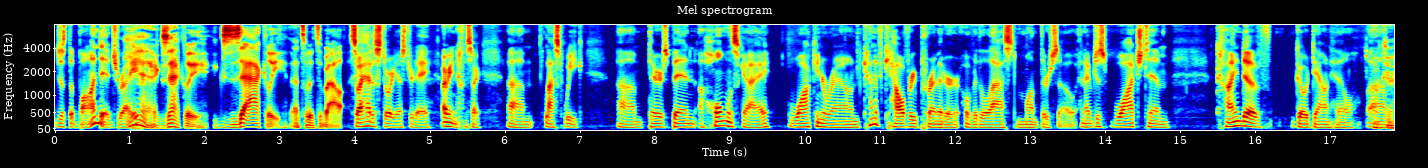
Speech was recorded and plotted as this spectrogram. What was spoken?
just the bondage, right? yeah exactly exactly that's what it's about So I had a story yesterday. I mean, I'm sorry, um, last week. Um, there's been a homeless guy walking around kind of Calvary perimeter over the last month or so, and I've just watched him kind of go downhill. Um, Okay.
